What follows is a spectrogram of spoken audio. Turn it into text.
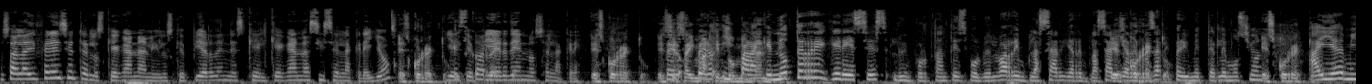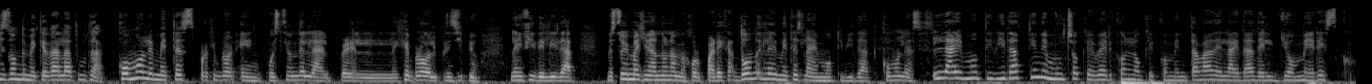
O sea, la diferencia entre los que ganan y los que pierden es que el que gana sí se la creyó es correcto y el Es que correcto. pierde no se la cree. es correcto es Pero- esa pero- imagen y dominante para que no te regreses, lo importante es volverlo a reemplazar y a reemplazar Es y a reemplazar, correcto. pero y meterle emoción. Es correcto. Ahí a mí es donde me queda la duda. ¿Cómo le metes, por ejemplo, en cuestión del el ejemplo del principio, la infidelidad? Me estoy imaginando una mejor pareja. ¿Dónde le metes la emotividad? ¿Cómo le haces? La emotividad tiene mucho que ver con lo que comentaba de la edad del yo merezco.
